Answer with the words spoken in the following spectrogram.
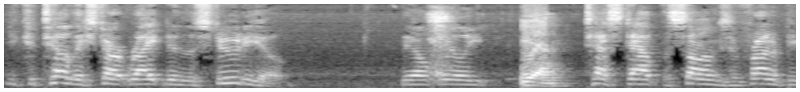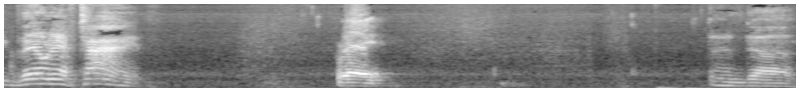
You could tell they start writing in the studio. They don't really yeah, test out the songs in front of people. They don't have time. right. And uh,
